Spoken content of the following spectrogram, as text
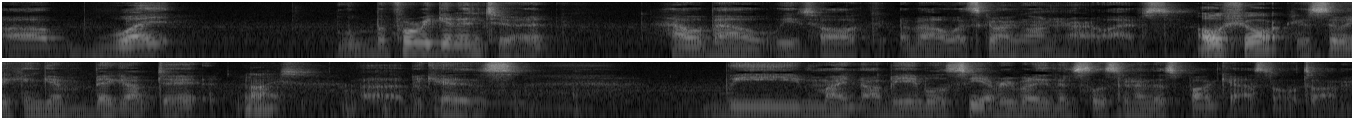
uh, what? Before we get into it, how about we talk about what's going on in our lives, Oh, sure. just so we can give a big update. Nice. uh, because we might not be able to see everybody that's listening to this podcast all the time.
